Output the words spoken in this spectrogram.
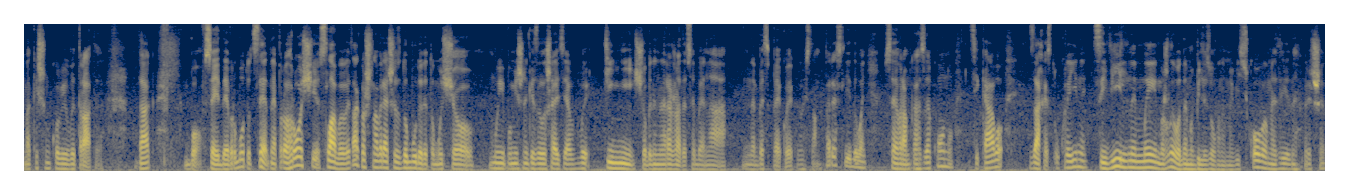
на кишенькові витрати. Так, бо все йде в роботу. Це не про гроші. Слави ви також навряд чи здобудете, тому що мої помічники залишаються в тіні, щоб не наражати себе на небезпеку якихось там переслідувань. Все в рамках закону. Цікаво. Захист України цивільними, можливо, демобілізованими військовими з різних причин.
